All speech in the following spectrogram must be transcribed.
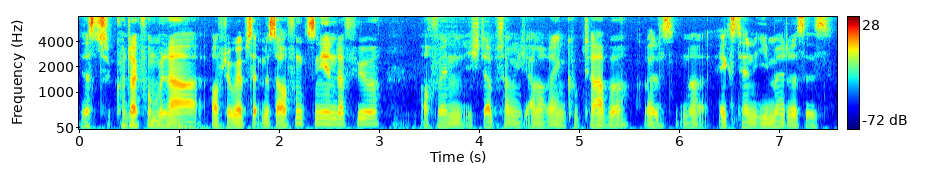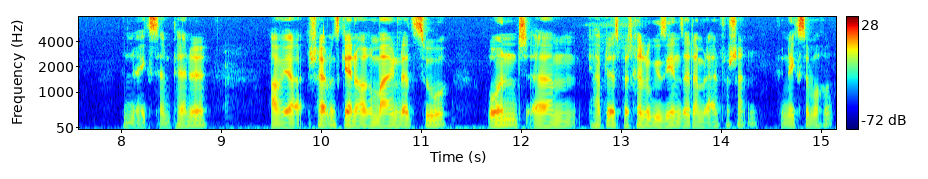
Das Kontaktformular auf der Website müsste auch funktionieren dafür, auch wenn ich da bislang nicht einmal reingeguckt habe, weil es eine externe E-Mail-Adresse ist, in einem externen Panel. Aber ja, schreibt uns gerne eure Meinung dazu. Und ähm, habt ihr das bei Trello gesehen? Seid ihr damit einverstanden für nächste Woche?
